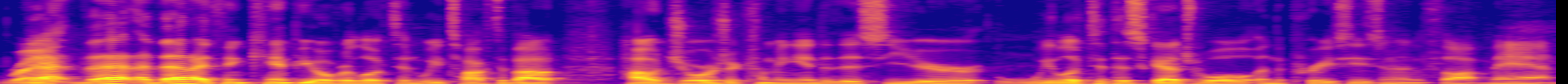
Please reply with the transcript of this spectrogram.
Right. That that that I think can't be overlooked. And we talked about how Georgia coming into this year, we looked at the schedule in the preseason and thought, man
